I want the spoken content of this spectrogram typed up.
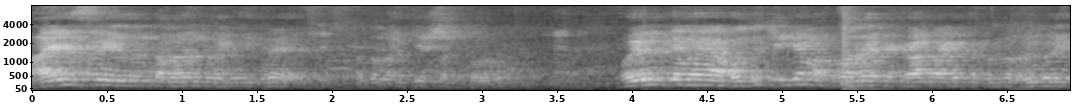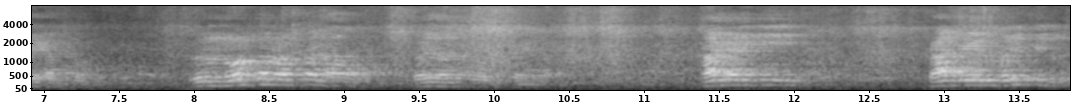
ಆಯಸ್ಸ ಇಲ್ಲದಂತ ಬರೆದ ವ್ಯಕ್ತಿ ಇದ್ದರೆ ಅದು ಲಂಕೇಶ್ ಅಂತವರು ವೈವಿಧ್ಯಮಯ ಬದುಕಿಗೆ ಮತ್ತು ಬರೋಕ್ಕೆ ಕಾರಣ ಆಗಿರ್ತಕ್ಕಂಥ ರವಿಗಳಿಗೆ ಅಂತವರು ಇವರು ನೋಡ್ತಾ ನೋಡ್ತಾ ನಾವು ಬೆಳೆದಂತ ಹೋಗ್ತಾ ಇದ್ದಾರೆ ಹಾಗಾಗಿ ಕಾದ್ರೆಯಲ್ಲಿ ಬರೀತಿದ್ರು.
